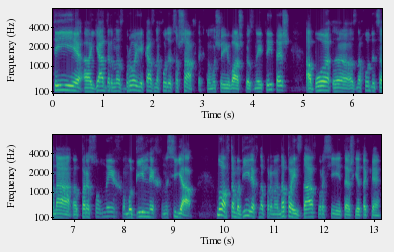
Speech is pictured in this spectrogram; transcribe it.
ті е, ядерна зброя, яка знаходиться в шахтах, тому що її важко знайти теж, або е, знаходиться на е, пересувних мобільних носіях, ну автомобілях, наприклад, на поїздах в Росії теж є таке.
